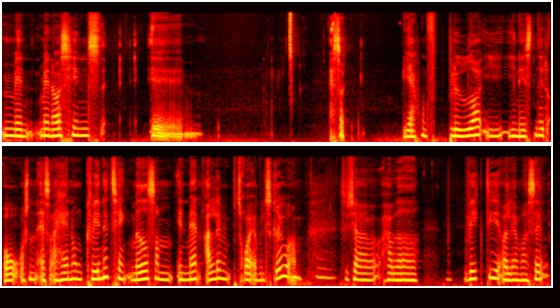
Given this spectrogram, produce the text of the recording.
men, men også hendes, øh, altså, ja, hun bløder i, i næsten et år, og sådan, altså at have nogle kvindeting med, som en mand aldrig, tror jeg, vil skrive om, mm. synes jeg har været vigtigt at lade mig selv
